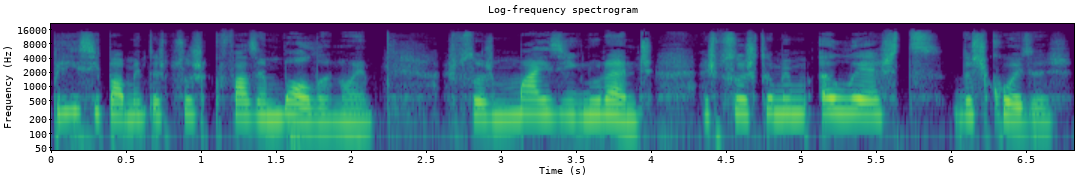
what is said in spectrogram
principalmente as pessoas que fazem bola, não é? As pessoas mais ignorantes, as pessoas que estão mesmo a leste das coisas.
